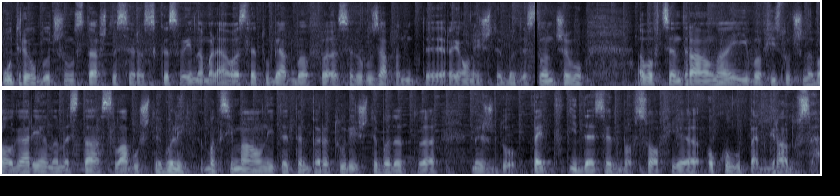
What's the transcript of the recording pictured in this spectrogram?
Утре облачността ще се разкъсва и намалява. След обяд в северо-западните райони ще бъде слънчево, а в централна и в източна България на места слабо ще вали. Максималните температури ще бъдат между 5 и 10 в София около 5 градуса.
